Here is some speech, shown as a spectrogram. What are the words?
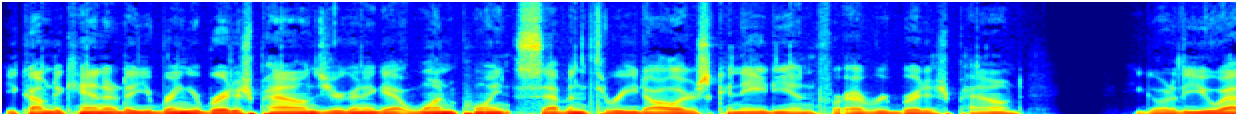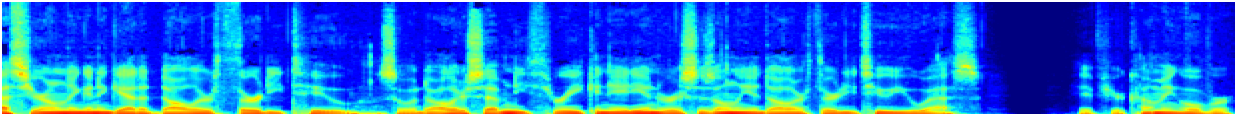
You come to Canada, you bring your British pounds, you're going to get $1.73 Canadian for every British pound. You go to the US, you're only going to get $1.32. So $1.73 Canadian versus only $1.32 US if you're coming over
